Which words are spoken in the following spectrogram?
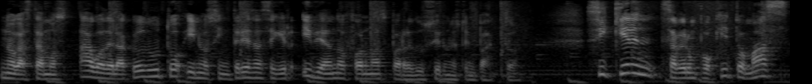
No gastamos agua del acueducto y nos interesa seguir ideando formas para reducir nuestro impacto. Si quieren saber un poquito más,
